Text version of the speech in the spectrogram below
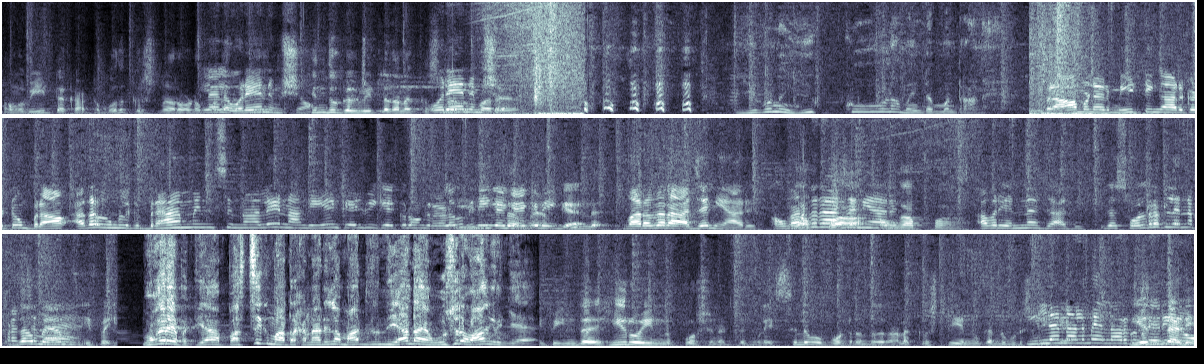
அவங்க வீட்டை காட்டும்போது கிருஷ்ணரோட இல்ல, ஒரே. நிமிஷம். இந்துக்கள் வீட்டுல தானே ஒரே நிமிஷம். இவனும் ஈக்குவலா மைண்டம் பண்றானே. பிராமணர் மீட்டிங்கா இருக்கட்டும் பிரா- அதாவது உங்களுக்கு பிராமின்ஸ்னாலே நாங்க ஏன் கேள்வி கேக்குறோங்கிற அளவுக்கு நீங்க கேக்குறீங்க. வரதராஜன் யாரு? வரதராஜன் யாரு? அவங்க அப்பா. அவர் என்ன ஜாதி? இத சொல்றதுல என்ன பிரச்சனை? மேம் இப்ப முகரைய பத்தியா? பஸ்ஸுக்கு மாட்ட கண்ணாடி எல்லாம் மாட்டி இருந்து ஏன்டா என் உசுர வாங்குறீங்க? இப்ப இந்த ஹீரோயின் போர்ஷன் எடுத்துங்களேன் சிலுவை போட்டிருந்ததுனால கிறிஸ்டியன் இல்லனாலுமே கண்டுபிடிச்சிட்டீங்க எல்லாருக்கும் எந்த அடி.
